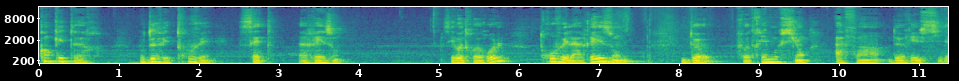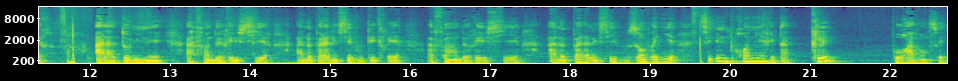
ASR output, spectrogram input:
qu'enquêteur, vous devez trouver cette raison. C'est votre rôle, trouver la raison de votre émotion afin de réussir à la dominer, afin de réussir à ne pas la laisser vous détruire, afin de réussir à ne pas la laisser vous envahir. C'est une première étape clé pour avancer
